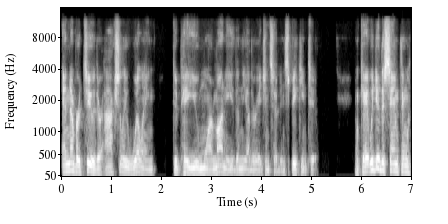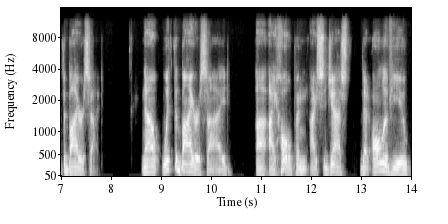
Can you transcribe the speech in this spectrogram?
And number two, they're actually willing to pay you more money than the other agents have been speaking to. Okay. We do the same thing with the buyer side. Now, with the buyer side, uh, I hope and I suggest that all of you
